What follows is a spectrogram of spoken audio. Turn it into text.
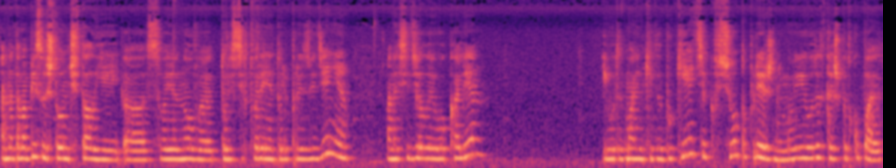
Она там описывает, что он читал ей а, свое новое то ли стихотворение, то ли произведение. Она сидела его колен, и вот этот маленький этот букетик, все по-прежнему. И вот это, конечно, подкупает.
